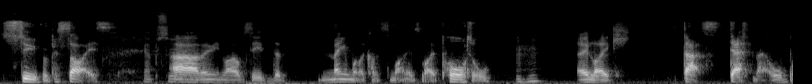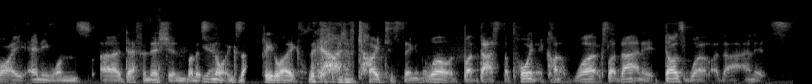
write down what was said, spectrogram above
super precise. Absolutely. Um, I mean, like obviously the main one that comes to mind is like Portal. Mhm. You know, like that's death metal by anyone's uh, definition, but it's Yeah. not exactly like the kind of tightest thing in the world. But that's the point. It kind of works like that, and it does work like that, and it's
